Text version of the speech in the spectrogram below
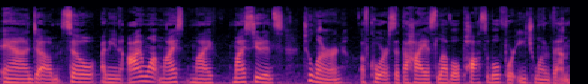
And um, so, I mean, I want my, my, my students to learn, of course, at the highest level possible for each one of them.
